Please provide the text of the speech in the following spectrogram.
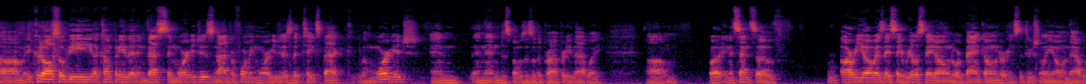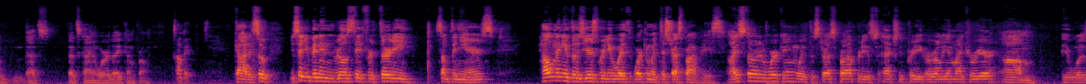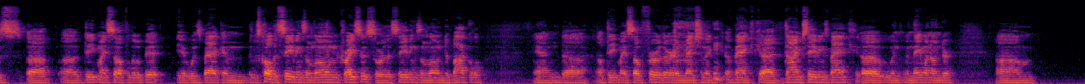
Um, it could also be a company that invests in mortgages, non-performing mortgages, that takes back the mortgage and and then disposes of the property that way. Um, but in a sense of REO, as they say, real estate owned or bank owned or institutionally owned, that would that's that's kind of where they come from. Okay, got it. So you said you've been in real estate for 30 something years. How many of those years were you with working with distressed properties? I started working with distressed properties actually pretty early in my career. Um, it was uh, uh, date myself a little bit. It was back in it was called the savings and loan crisis or the savings and loan debacle. And uh, I'll date myself further and mention a, a bank, uh, Dime Savings Bank, uh, when when they went under. Um,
